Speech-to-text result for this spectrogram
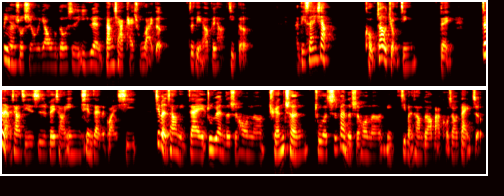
病人所使用的药物都是医院当下开出来的，这点要非常记得。那第三项，口罩、酒精，对，这两项其实是非常因现在的关系。基本上你在住院的时候呢，全程除了吃饭的时候呢，你基本上都要把口罩戴着。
